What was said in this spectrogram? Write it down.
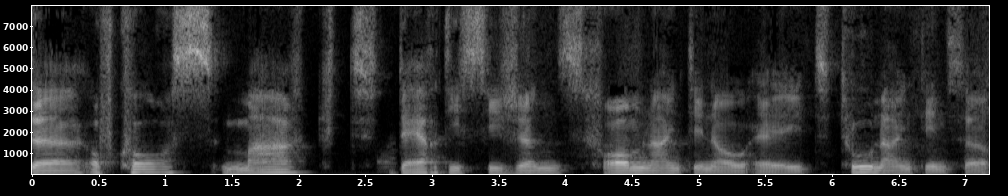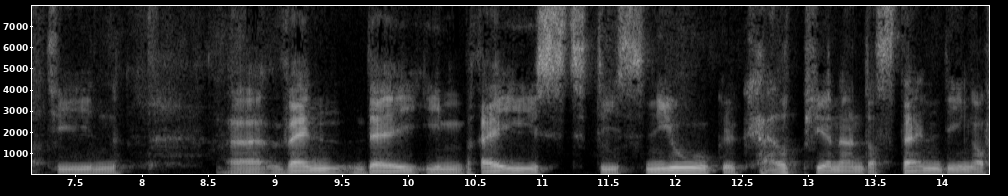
uh, of course, marked their decisions from 1908 to 1913 uh, when they embraced this new Gökalpian understanding of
